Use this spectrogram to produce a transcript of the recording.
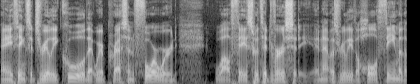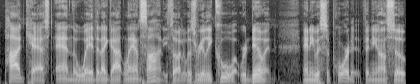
And he thinks it's really cool that we're pressing forward while faced with adversity. And that was really the whole theme of the podcast and the way that I got Lance on. He thought it was really cool what we're doing. And he was supportive. And he also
